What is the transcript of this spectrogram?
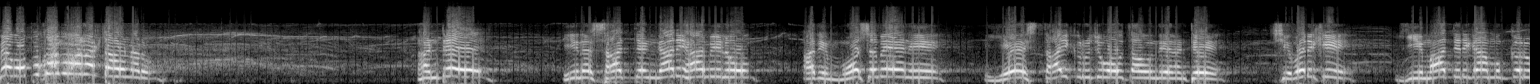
మేము ఒప్పుకోము అని అంటా ఉన్నారు. అంటే ఈయన సాధ్యం కాని హామీలు అది మోసమే అని ఏ స్థాయికి రుజువు అవుతా ఉంది అని అంటే చివరికి ఈ మాదిరిగా ముగ్గురు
